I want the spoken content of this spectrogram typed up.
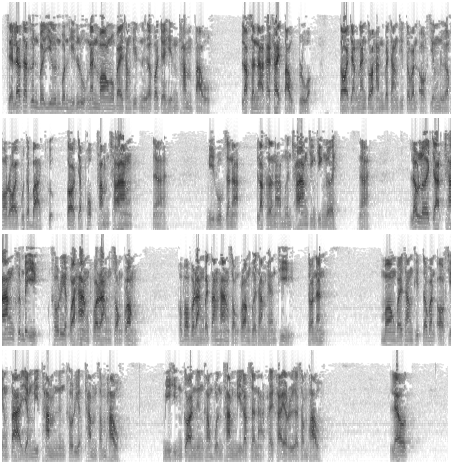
เสร็จแล้วถ้าขึ้นไปยืนบนหินลูกนั้นมองลงไปทางทิศเหนือก็จะเห็นถ้ำเต่า ลักษณะคล้ายๆ เต่าปลวก ต่อจากนั้นก็หันไปทางทิศตะวันออกเฉียงเหนือของรอยพุทธบาทก็จะพบถ้ำช้างนะมีรูปษณะลักษณะเหมือนช้างจริง ๆเลยนะแล้วเลยจากช้างขึ้นไปอีกเขาเรียกว่าห้างฝรั่งสองกล้อง ก็เพราะฝรั่งไปตั้งห้างสองกล้องเพื่อทำแผนที่ ตอนนั้น มองไปทางทิศตะวันออกเฉียงใต้ยังมีถ้ำหนึ่งเขาเรียกถ้ำสำเภา มีหินก้อนหนึ่งข้างบนถ้ำมีลักษณะคล้ายๆ เรือสำเภา แล้ว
